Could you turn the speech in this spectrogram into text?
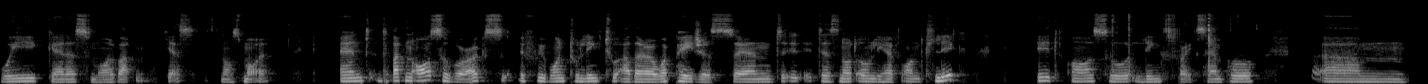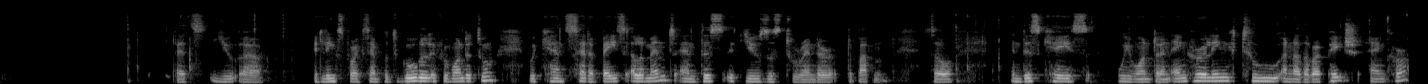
We get a small button. Yes, it's now small. And the button also works if we want to link to other web pages. And it, it does not only have on click, it also links, for example, um, let's you uh, it links, for example, to Google if we wanted to. We can set a base element and this it uses to render the button. So in this case, we want an anchor link to another web page, anchor.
